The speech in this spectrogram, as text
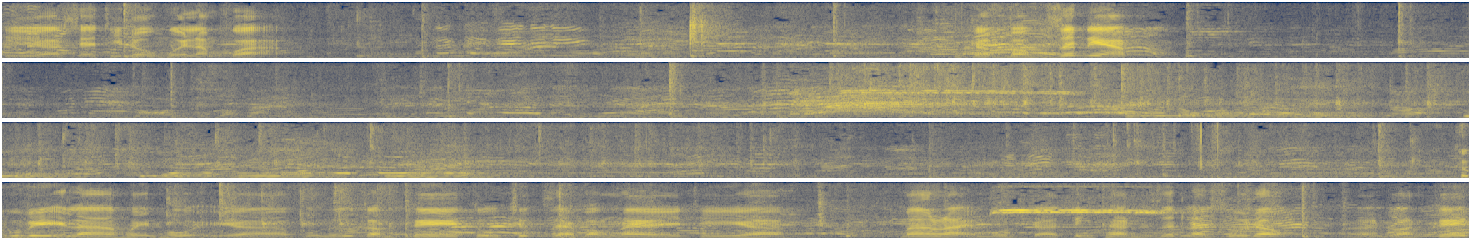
thì à, sẽ thi đấu 15 quả. Đập bóng rất đẹp. Thưa quý vị là huyện hội à, phụ nữ Cẩm Khê tổ chức giải bóng này thì à, mang lại một à, tinh thần rất là sôi động, đoàn kết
